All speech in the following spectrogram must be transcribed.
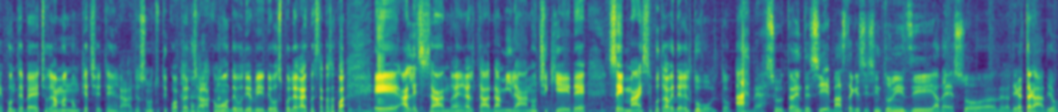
e Ponte Vecchiogram non piacete in radio, sono tutti qua per Giacomo, devo dirvi, devo spoilerare questa cosa qua. E Alessandra in realtà da Milano ci chiede se mai si potrà vedere il tuo volto. Ah, beh, assolutamente sì. Basta che si sintonizzi adesso eh, nella diretta radio.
